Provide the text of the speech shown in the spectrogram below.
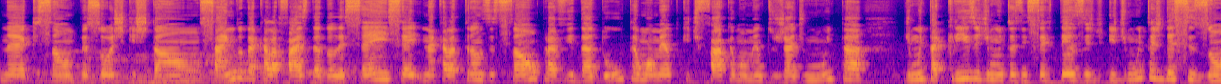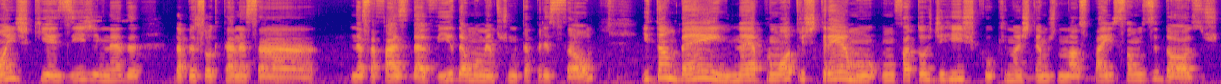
né, que são pessoas que estão saindo daquela fase da adolescência e naquela transição para a vida adulta, é um momento que de fato é um momento já de muita de muita crise, de muitas incertezas e de muitas decisões que exigem, né, da, da pessoa que está nessa nessa fase da vida, é um momento de muita pressão. E também, né, para um outro extremo, um fator de risco que nós temos no nosso país são os idosos.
